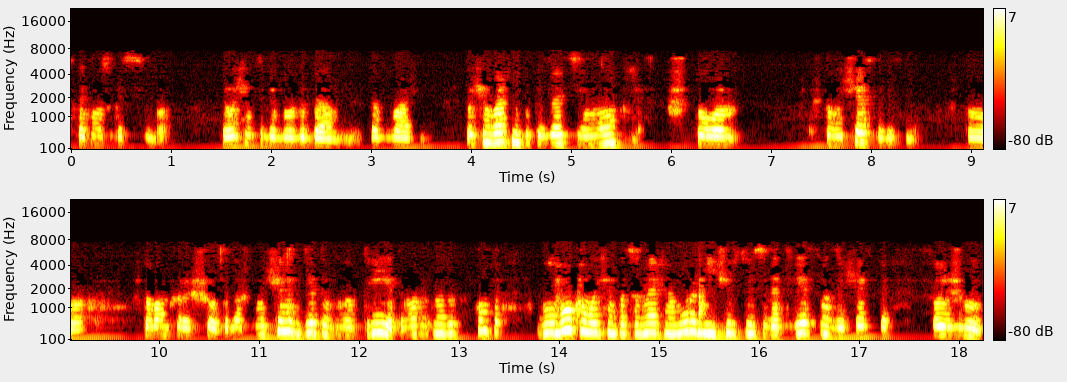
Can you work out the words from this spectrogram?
сказать ему спасибо. Я очень тебе благодарна. Это важно. Очень важно показать ему, что, что вы счастливы с ним, что что вам хорошо. Потому что мужчина где-то внутри, это может на каком-то глубоком, очень подсознательном уровне чувствует себя ответственным за счастье своей жены.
